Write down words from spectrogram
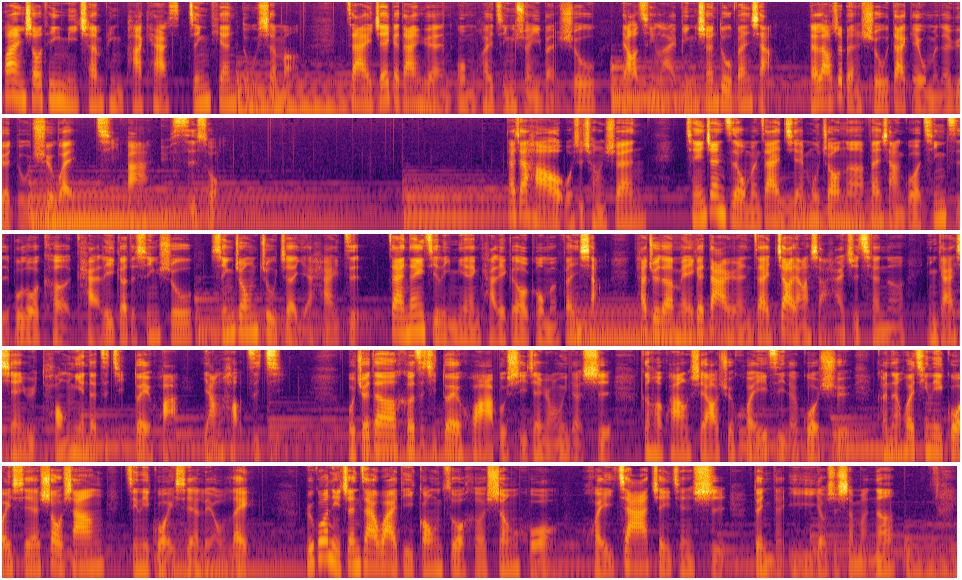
欢迎收听《迷诚品 Podcast》，今天读什么？在这个单元，我们会精选一本书，邀请来宾深度分享，聊聊这本书带给我们的阅读趣味、启发与思索。大家好，我是承轩。前一阵子我们在节目中呢分享过亲子部落客凯利哥的新书《心中住着野孩子》。在那一集里面，凯利哥有跟我们分享，他觉得每一个大人在教养小孩之前呢，应该先与童年的自己对话，养好自己。我觉得和自己对话不是一件容易的事，更何况是要去回忆自己的过去，可能会经历过一些受伤，经历过一些流泪。如果你正在外地工作和生活，回家这件事对你的意义又是什么呢？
